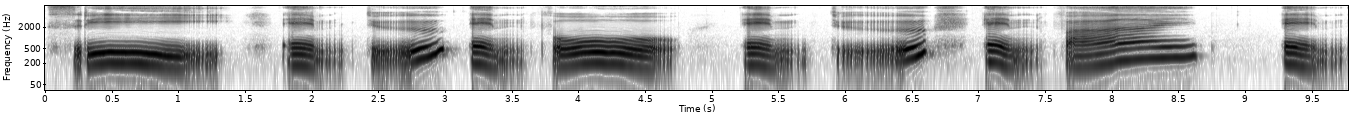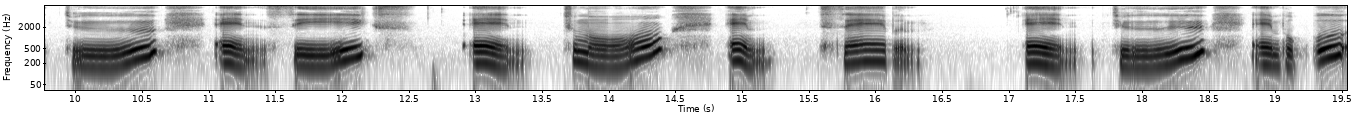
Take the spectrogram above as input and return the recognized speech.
3 M 2 M 4 M 2 M 5 M 2 M 6 M 2 more M 7 M 2 and 복부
